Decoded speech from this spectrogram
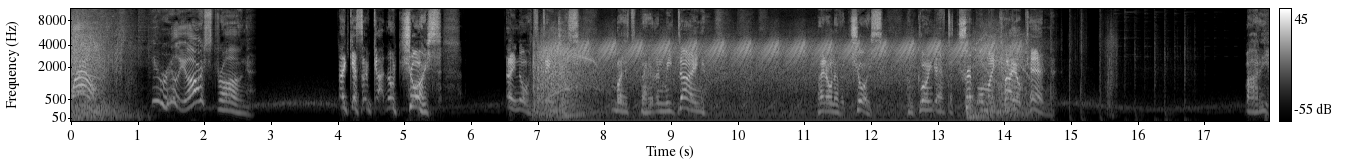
Wow, you really are strong. I guess I've got no choice. I know it's dangerous, but it's better than me dying. I don't have a choice. I'm going to have to triple my Kaioken. Body,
